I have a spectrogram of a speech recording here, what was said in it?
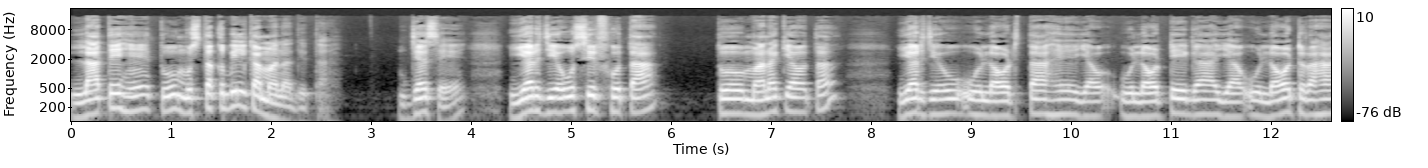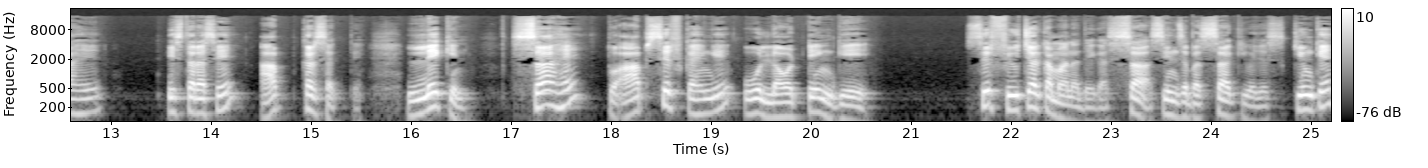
लाते हैं तो मुस्तकबिल का माना देता है। जैसे यर जो सिर्फ़ होता तो माना क्या होता? यार जो वो लौटता है या वो लौटेगा या वो लौट रहा है, इस तरह से आप कर सकते लेकिन स है तो आप सिर्फ़ कहेंगे वो लौटेंगे। सिर्फ़ फ्यूचर का माना देगा। स सिन जबर स की वजह से। क्योंकि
